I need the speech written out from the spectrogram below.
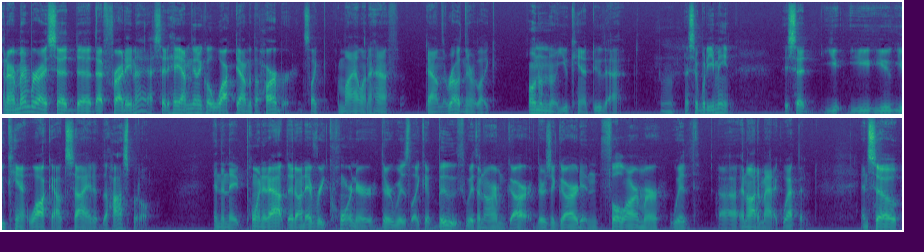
And I remember I said uh, that Friday night, I said, "Hey, I'm going to go walk down to the harbor. It's like a mile and a half down the road." And they were like, "Oh no, no, you can't do that." I said, "What do you mean?" They said, "You you you you can't walk outside of the hospital." And then they pointed out that on every corner there was like a booth with an armed guard. There's a guard in full armor with uh, an automatic weapon. And so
